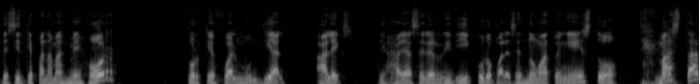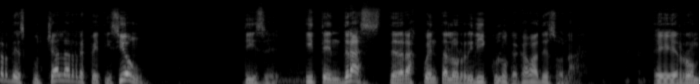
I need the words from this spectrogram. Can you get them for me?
Decir que Panamá es mejor porque fue al mundial. Alex, deja de hacer el ridículo, pareces novato en esto. Más tarde escuchar la repetición. Dice, y tendrás, te darás cuenta lo ridículo que acabas de sonar. Eh, Ron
